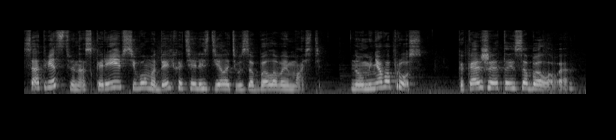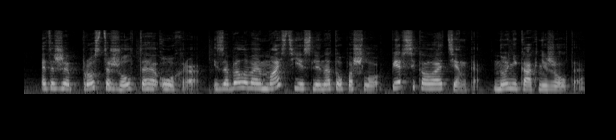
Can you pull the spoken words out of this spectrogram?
Соответственно, скорее всего, модель хотели сделать в изабелловой масти. Но у меня вопрос. Какая же это изабелловая? Это же просто желтая охра. Изабелловая масть, если на то пошло, персикового оттенка, но никак не желтая.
